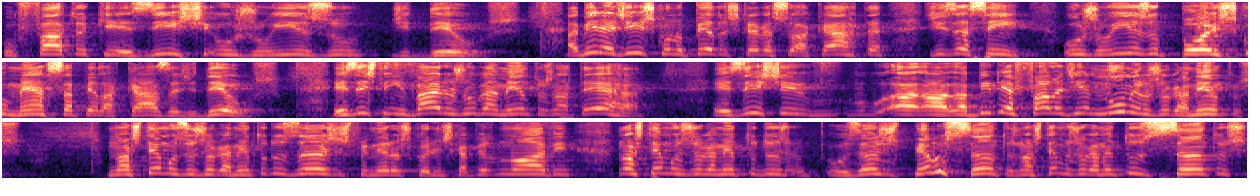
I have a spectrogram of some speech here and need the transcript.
o fato que existe o juízo de Deus. A Bíblia diz, quando Pedro escreve a sua carta, diz assim: o juízo, pois, começa pela casa de Deus. Existem vários julgamentos na terra. Existe, a, a Bíblia fala de inúmeros julgamentos. Nós temos o julgamento dos anjos, 1 Coríntios capítulo 9. Nós temos o julgamento dos anjos pelos santos. Nós temos o julgamento dos santos,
